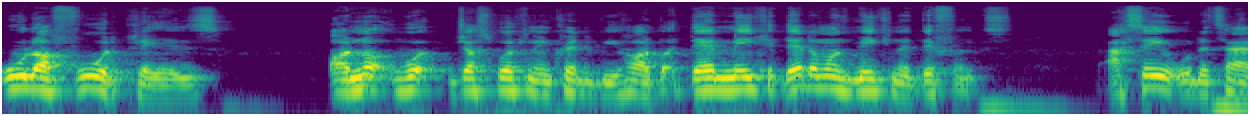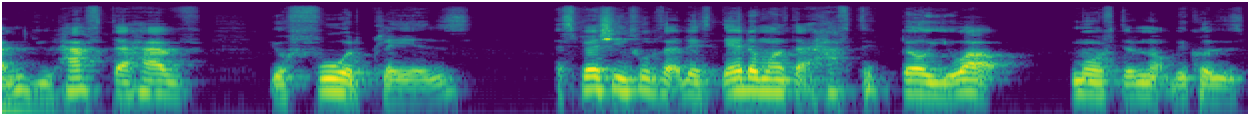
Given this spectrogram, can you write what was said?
all our forward players are not just working incredibly hard, but they're making they're the ones making a difference. I say it all the time. You have to have your forward players, especially in tournaments like this. They're the ones that have to bail you out more often than not because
